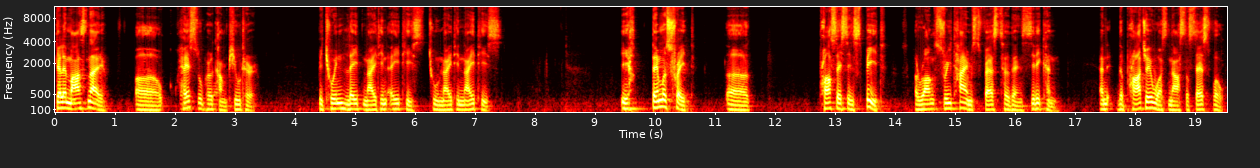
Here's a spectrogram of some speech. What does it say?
gallium arsenide uh, has supercomputer between late 1980s to 1990s. It demonstrates uh, processing speed around three times faster than silicon, and the project was not successful,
